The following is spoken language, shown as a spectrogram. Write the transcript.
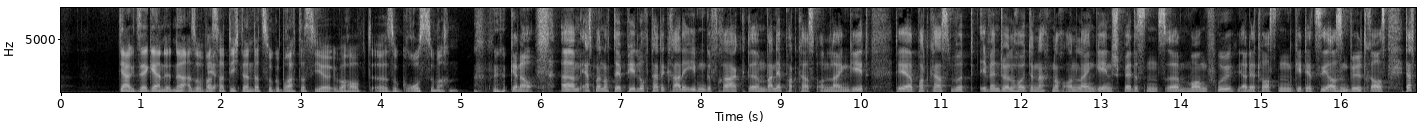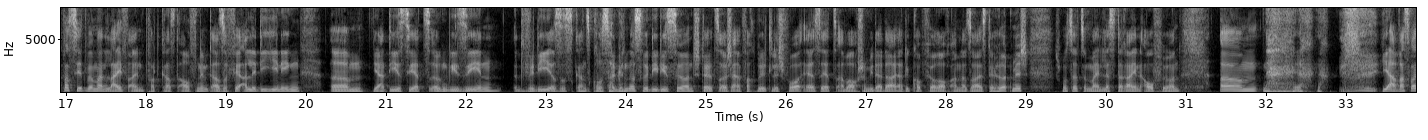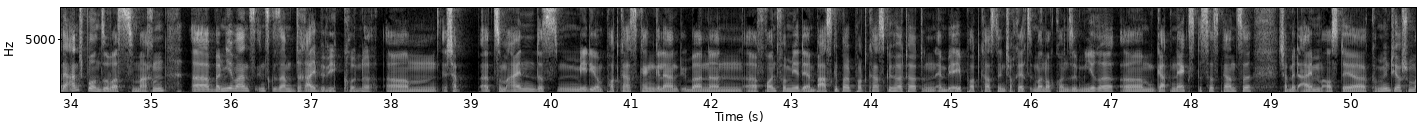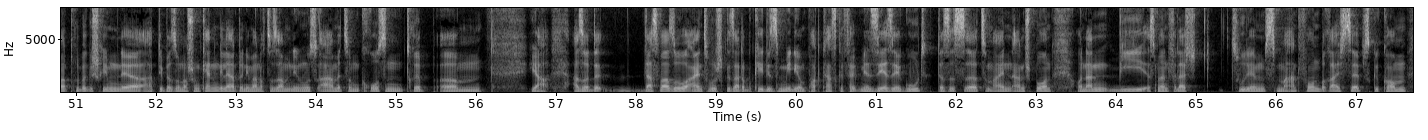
Ja, sehr gerne. Ne? Also was ja. hat dich dann dazu gebracht, das hier überhaupt äh, so groß zu machen? genau. Ähm, erstmal noch, der P. Lucht hatte gerade eben gefragt, ähm, wann der Podcast online geht. Der Podcast wird eventuell heute Nacht noch online gehen, spätestens äh, morgen früh. Ja, der Thorsten geht jetzt hier aus dem Bild raus. Das passiert, wenn man live einen Podcast aufnimmt. Also für alle diejenigen, ähm, ja, die es jetzt irgendwie sehen, für die ist es ganz großer Genuss. Für die, die es hören, stellt es euch einfach bildlich vor. Er ist jetzt aber auch schon wieder da. Er hat die Kopfhörer auch an. Also heißt, er hört mich. Ich muss jetzt mit meinen Lästereien aufhören. Ähm, ja, was war der Ansporn, sowas zu machen? Äh, bei mir waren es insgesamt drei Beweggründe. Ähm, ich habe äh, zum einen das Medium Podcast kennengelernt über einen äh, Freund von mir, der einen Basketball-Podcast gehört hat, einen NBA-Podcast, den ich auch jetzt immer noch konsumiere. Ähm, Gut Next ist das Ganze. Ich habe mit einem aus der Community auch schon mal drüber geschrieben, der hat die Person auch schon kennengelernt und die waren noch zusammen in den USA mit so einem großen Trip. Ähm, ja, also das war so eins, wo ich gesagt habe, okay, dieses Medium Podcast gefällt mir sehr, sehr gut. Das ist äh, zum einen Ansporn und dann, wie ist man vielleicht zu dem Smartphone-Bereich selbst gekommen?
